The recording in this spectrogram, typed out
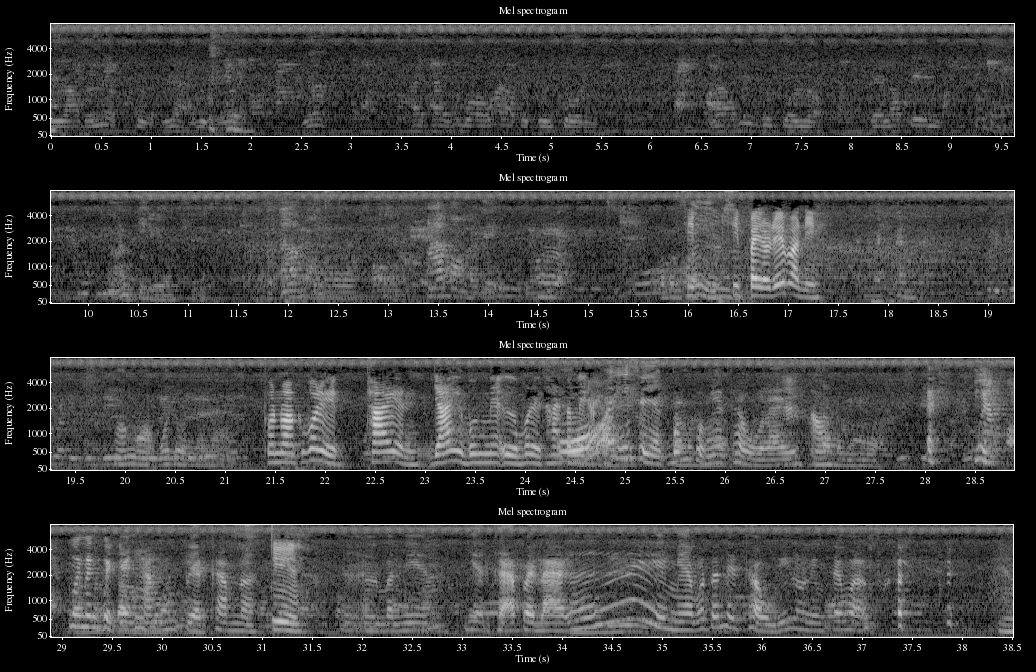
โอเคโอเค สิบสิบไปเราได้ป่ะนี่งองอกว่าโดนอะไรเพิ่นว่าคือบ่ได้ทายอันย้ายให้เบิ่งแน่เออบ่ได้ทายตำแหน่งโอ้ยอีเสียกเบิ้งผมเนี่ยเท่าไรเอามือมือหนึงเป็นจังหันเปลี่ยนคำหน่อยตีเออวันนี้เหยียดขาไปลาเอ้ยแม่ว่าท่านได้เท่านี้เราเนี่ยแต่ว่าอื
